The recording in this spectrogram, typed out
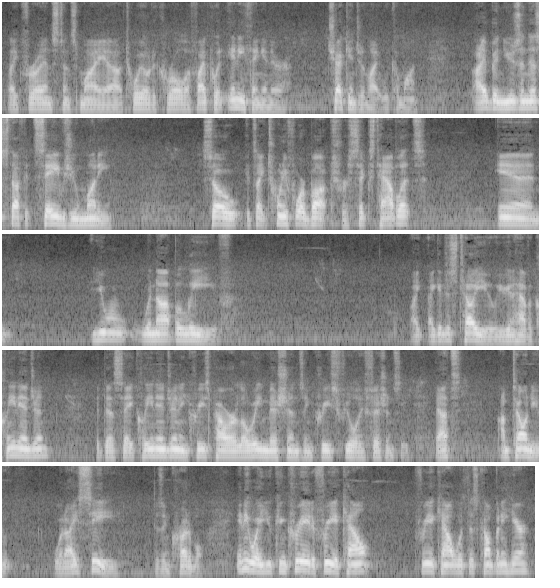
Like for instance, my uh, Toyota Corolla, if I put anything in there, check engine light would come on. I've been using this stuff. It saves you money. So it's like 24 bucks for six tablets. And you would not believe. I, I could just tell you, you're going to have a clean engine. It does say clean engine, increase power, low emissions, increase fuel efficiency. That's, I'm telling you, what I see is incredible. Anyway, you can create a free account, free account with this company here.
